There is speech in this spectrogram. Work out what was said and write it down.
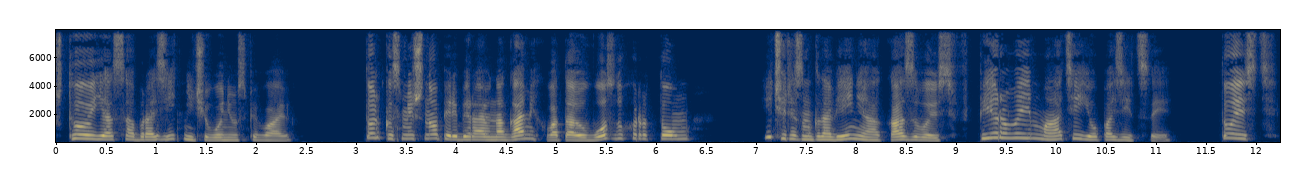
что я сообразить ничего не успеваю. Только смешно перебираю ногами, хватаю воздух ртом и через мгновение оказываюсь в первой мать ее позиции. То есть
